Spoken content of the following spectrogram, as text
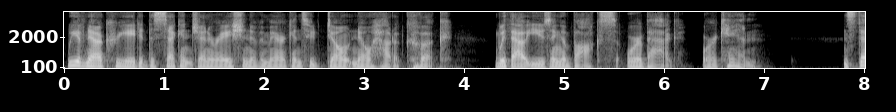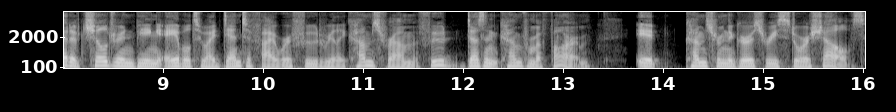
we have now created the second generation of Americans who don't know how to cook without using a box or a bag or a can. Instead of children being able to identify where food really comes from, food doesn't come from a farm. It comes from the grocery store shelves.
